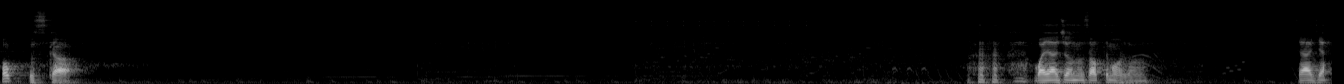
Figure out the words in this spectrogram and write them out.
Hop ıska. Bayağı canını azalttım oradan. Gel gel.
